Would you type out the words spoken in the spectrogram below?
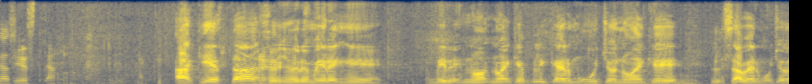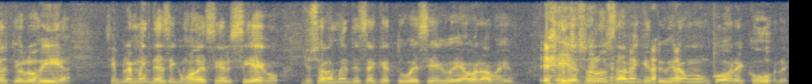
Aquí están. Aquí están, señores. Miren, eh, miren no, no hay que explicar mucho, no hay que saber mucho de teología. Simplemente así como decía el ciego, yo solamente sé que estuve ciego y ahora veo. Ellos solo saben que tuvieron un corre-corre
